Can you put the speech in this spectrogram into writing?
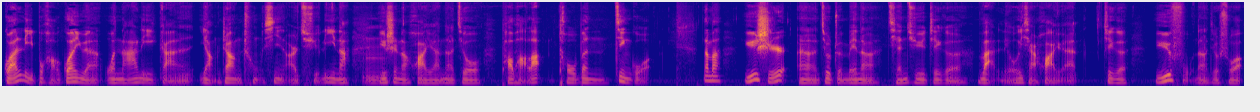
管理不好官员，我哪里敢仰仗宠信而取利呢？于是呢，华元呢就逃跑了，投奔晋国。那么于时呃就准备呢前去这个挽留一下华元。这个于府呢就说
